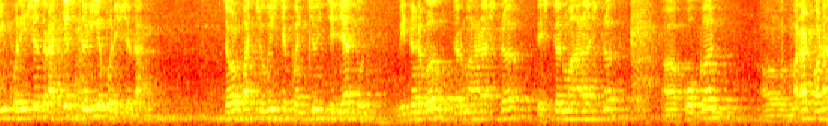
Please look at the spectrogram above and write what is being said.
ही परिषद राज्यस्तरीय परिषद आहे. जवळपास चोवीस ते पंचवीस जिल्ह्यातून विदर्भ उत्तर महाराष्ट्र वेस्टर्न महाराष्ट्र कोकण मराठवाडा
